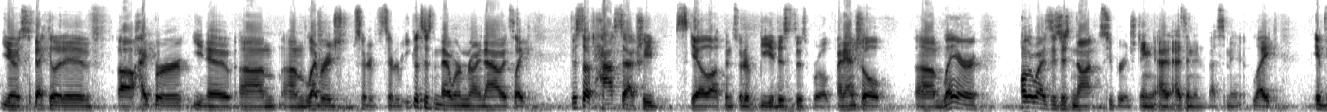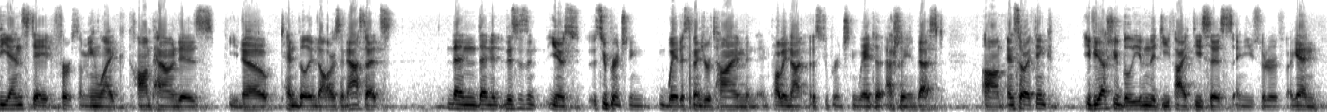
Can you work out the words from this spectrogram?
you know speculative uh, hyper you know um, um, leveraged sort of sort of ecosystem that we're in right now. It's like this stuff has to actually scale up and sort of be this this world financial um, layer. Otherwise, it's just not super interesting as, as an investment. Like if the end state for something like Compound is you know ten billion dollars in assets, then then it, this isn't you know a super interesting way to spend your time and, and probably not a super interesting way to actually invest. Um, and so I think if you actually believe in the DeFi thesis and you sort of again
